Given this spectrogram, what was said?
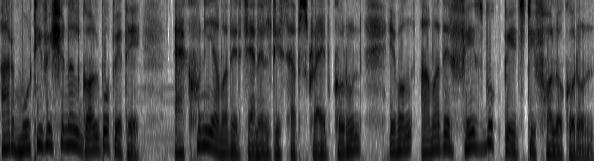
আর মোটিভেশনাল গল্প পেতে এখনই আমাদের চ্যানেলটি সাবস্ক্রাইব করুন এবং আমাদের ফেসবুক পেজটি ফলো করুন।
